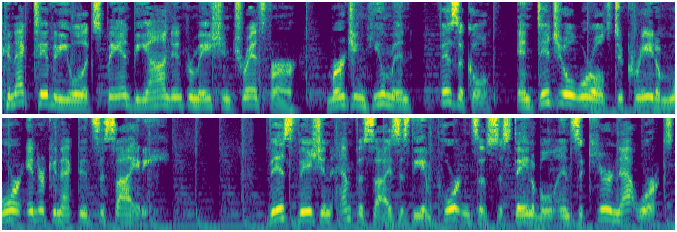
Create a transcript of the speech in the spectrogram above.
Connectivity will expand beyond information transfer, merging human, physical, and digital worlds to create a more interconnected society. This vision emphasizes the importance of sustainable and secure networks,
